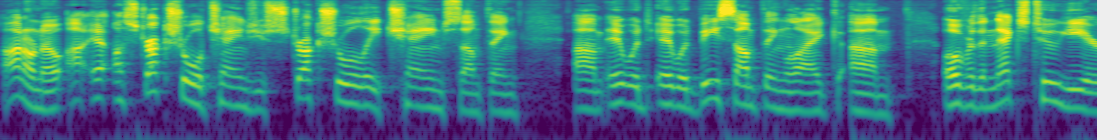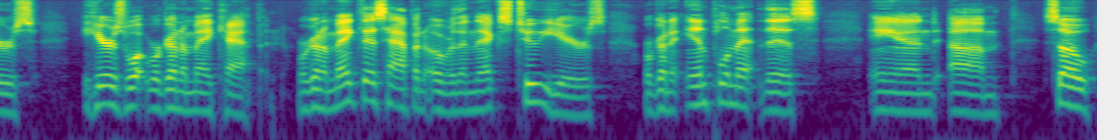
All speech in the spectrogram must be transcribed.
I don't know, a, structural change. You structurally change something. Um, it would it would be something like um, over the next two years. Here's what we're going to make happen. We're going to make this happen over the next two years. We're going to implement this. And um, so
